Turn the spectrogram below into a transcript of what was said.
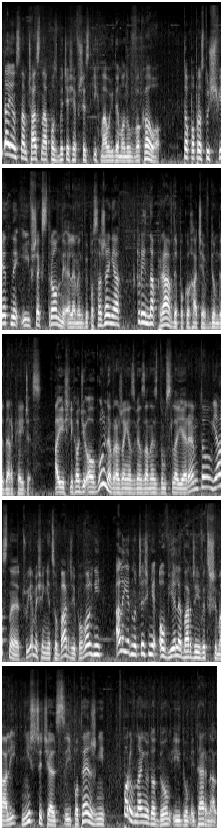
dając nam czas na pozbycie się wszystkich małych demonów wokoło. To po prostu świetny i wszechstronny element wyposażenia, który naprawdę pokochacie w Doom The Dark Ages. A jeśli chodzi o ogólne wrażenia związane z Doomslayerem, to jasne, czujemy się nieco bardziej powolni, ale jednocześnie o wiele bardziej wytrzymali, niszczycielscy i potężni w porównaniu do Doom i Doom Eternal,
